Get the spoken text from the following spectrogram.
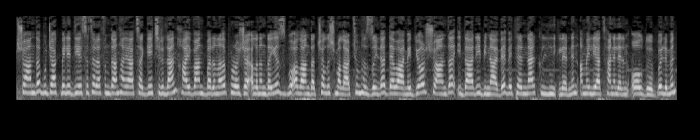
Şu anda Bucak Belediyesi tarafından hayata geçirilen hayvan barınağı proje alanındayız. Bu alanda çalışmalar tüm hızıyla devam ediyor. Şu anda idari bina ve veteriner kliniklerinin ameliyathanelerin olduğu bölümün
